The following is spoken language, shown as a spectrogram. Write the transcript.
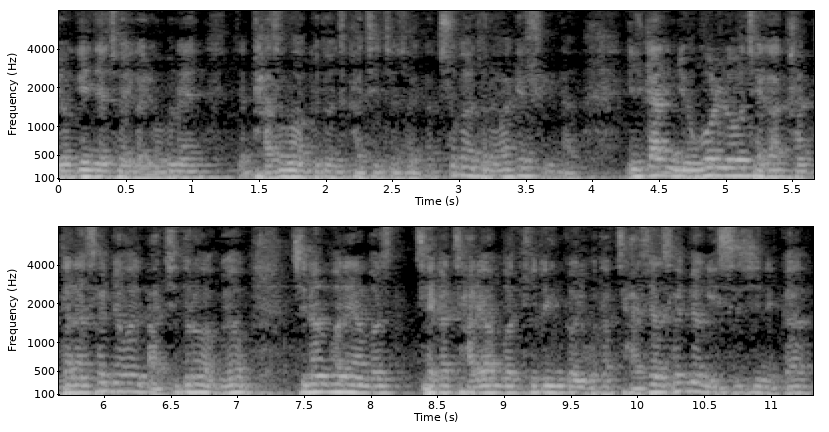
여기 이제 저희가 요번에 다성학교도 같이 이제 저희가 추가하도록 하겠습니다. 일단 요걸로 제가 간단한 설명을 마치도록 하고요. 지난번에 한번 제가 자료 한번 드린 거보다 자세한 설명이 있으시니까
